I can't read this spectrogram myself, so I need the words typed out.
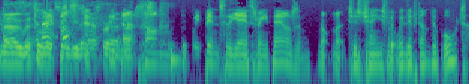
No, so. Little no, Mix will be there Bastards did forever. that song. We've been to the year 3000. Not much has changed, but we lived underwater.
